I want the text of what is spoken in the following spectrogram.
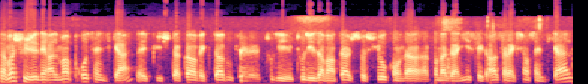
Ben, moi, je suis généralement pro-syndical, et puis je suis d'accord avec Tom que tous les tous les avantages sociaux qu'on a qu'on a gagnés, c'est grâce à l'action syndicale.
